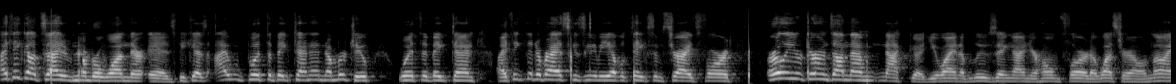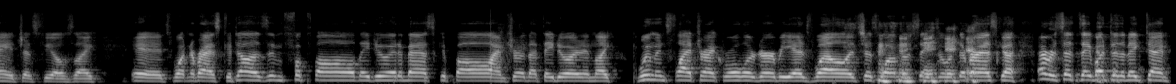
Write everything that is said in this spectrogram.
I think outside of number one, there is because I would put the Big Ten at number two with the Big Ten. I think the Nebraska is going to be able to take some strides forward. Early returns on them, not good. You wind up losing on your home floor to Western Illinois. It just feels like it's what Nebraska does in football. They do it in basketball. I'm sure that they do it in like women's flat track roller derby as well. It's just one of those things with Nebraska. Ever since they went to the Big Ten,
